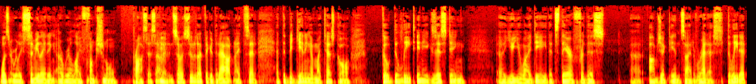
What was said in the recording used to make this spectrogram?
wasn't really simulating a real life functional process of it. And so as soon as i figured it out and i said at the beginning of my test call go delete any existing uh, uuid that's there for this uh, object inside of redis. Delete it.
